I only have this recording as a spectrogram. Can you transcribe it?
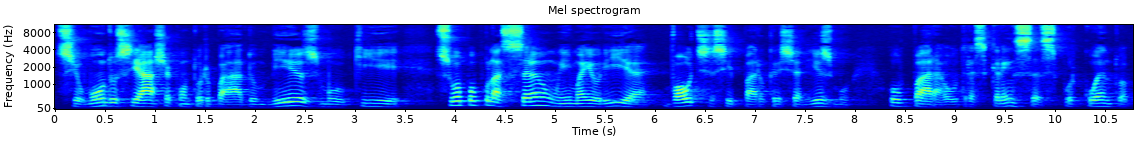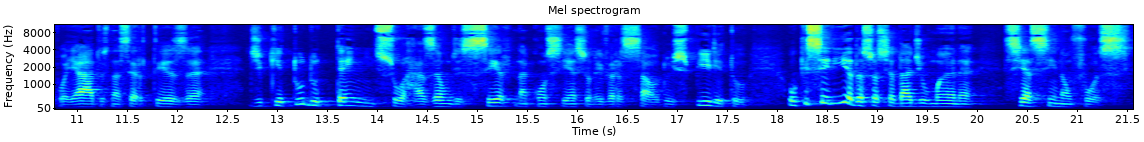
Se o mundo se acha conturbado, mesmo que sua população, em maioria, volte-se para o cristianismo ou para outras crenças, porquanto apoiados na certeza de que tudo tem sua razão de ser na consciência universal do espírito, o que seria da sociedade humana se assim não fosse?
